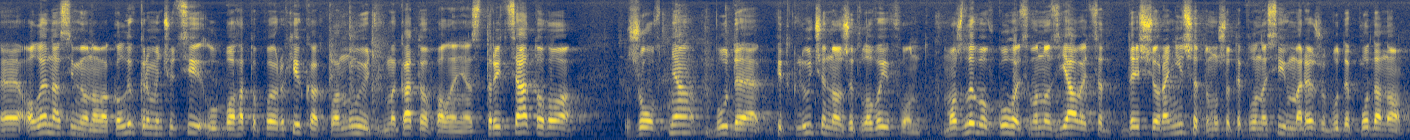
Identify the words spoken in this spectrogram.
Е, Олена Сімьонова, коли в Кременчуці у багатоповерхівках планують вмикати опалення? З 30 жовтня буде підключено житловий фонд. Можливо, в когось воно з'явиться дещо раніше, тому що теплоносій в мережу буде подано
